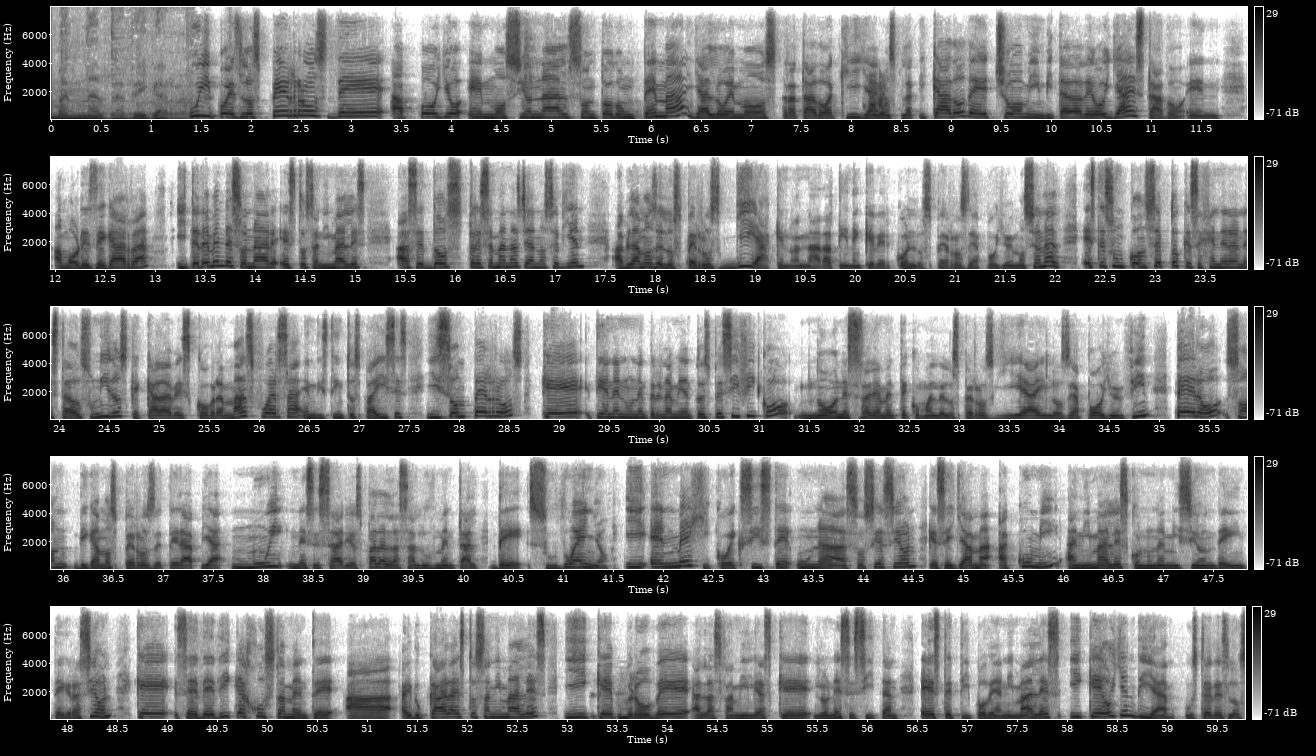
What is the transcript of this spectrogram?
Manada de garra. Uy, pues los perros de apoyo emocional son todo un tema, ya lo hemos tratado aquí, ya hemos platicado, de hecho mi invitada de hoy ya ha estado en Amores de Garra y te deben de sonar estos animales. Hace dos, tres semanas, ya no sé bien, hablamos de los perros guía, que no nada tienen que ver con los perros de apoyo emocional. Este es un concepto que se genera en Estados Unidos, que cada vez cobra más fuerza en distintos países y son perros que tienen un entrenamiento específico, no necesariamente como el de los perros guía y los de apoyo, en fin, pero son, digamos, perros de terapia muy necesarios para la salud mental de su dueño. Y en México existe una asociación que se llama ACUMI, Animales con una misión de integración, que se dedica justamente a educar a estos animales y que provee a las familias que lo necesitan este tipo de animales y que hoy en día, ustedes lo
